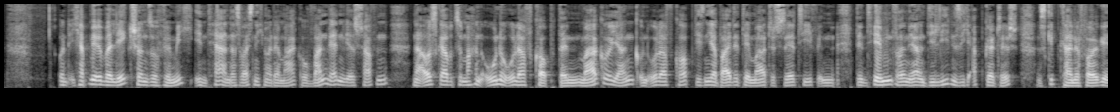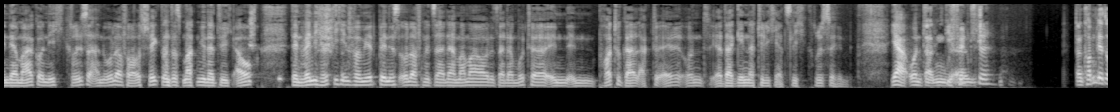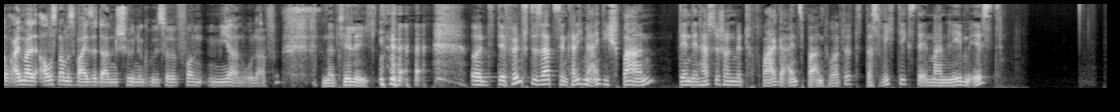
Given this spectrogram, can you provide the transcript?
und ich habe mir überlegt, schon so für mich intern, das weiß nicht mal der Marco, wann werden wir es schaffen, eine Ausgabe zu machen ohne Olaf Kopp? Denn Marco Young und Olaf Kopp, die sind ja beide thematisch sehr tief in den Themen drin, ja, und die lieben sich abgöttisch. Es gibt keine Folge, in der Marco nicht Grüße an Olaf rausschickt und das machen wir natürlich auch. Denn wenn ich richtig informiert bin, ist Olaf mit seiner Mama oder seiner Mutter in, in Portugal aktuell und ja, da gehen natürlich herzliche Grüße hin. Ja, und Dann, die fünfte. Ähm dann kommt jetzt auch einmal ausnahmsweise dann schöne Grüße von mir an Olaf. Natürlich. Und der fünfte Satz, den kann ich mir eigentlich sparen, denn den hast du schon mit Frage eins beantwortet. Das Wichtigste in meinem Leben ist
